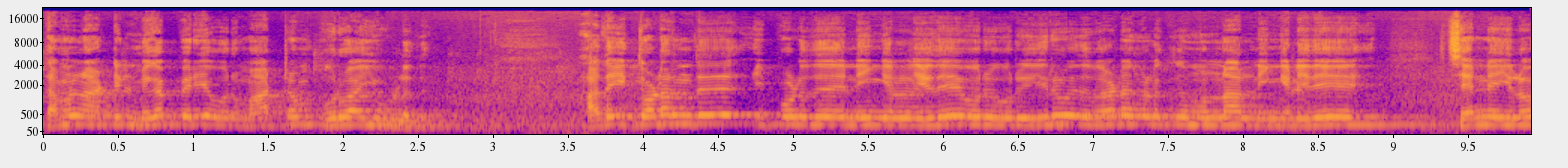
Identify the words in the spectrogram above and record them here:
தமிழ்நாட்டில் மிகப்பெரிய ஒரு மாற்றம் உருவாகி உள்ளது. அதை தொடர்ந்து இப்பொழுது நீங்கள் இதே ஒரு ஒரு இருபது வருடங்களுக்கு முன்னால் நீங்கள் இதே சென்னையிலோ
